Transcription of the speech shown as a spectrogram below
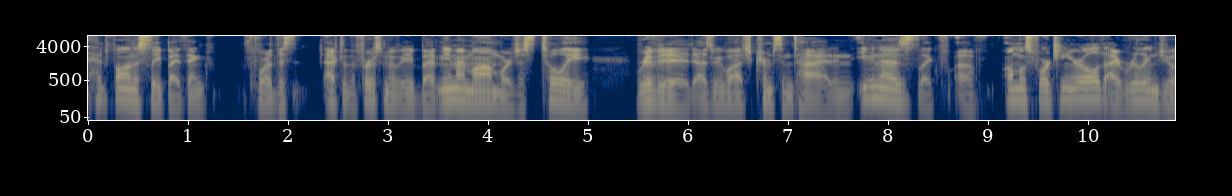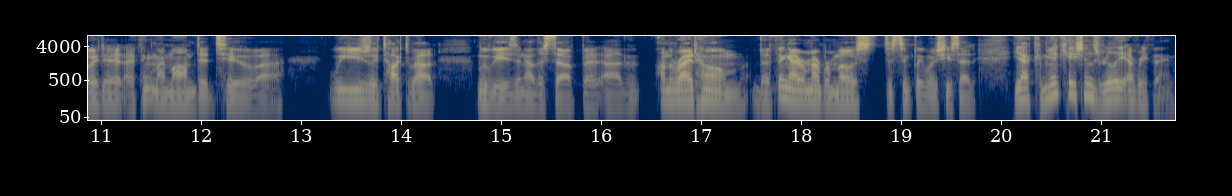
had fallen asleep, I think, for this after the first movie, but me and my mom were just totally riveted as we watched Crimson Tide, and even as like a almost fourteen year old, I really enjoyed it. I think my mom did too. Uh, we usually talked about movies and other stuff, but uh, on the ride home, the thing I remember most distinctly was she said, "Yeah, communication's really everything,"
